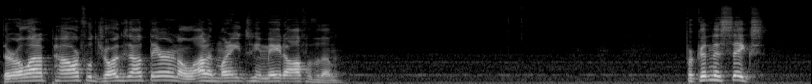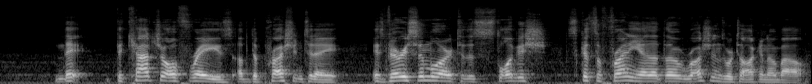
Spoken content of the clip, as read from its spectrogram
there are a lot of powerful drugs out there and a lot of money to be made off of them. For goodness sakes, the, the catch all phrase of depression today is very similar to the sluggish schizophrenia that the Russians were talking about.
